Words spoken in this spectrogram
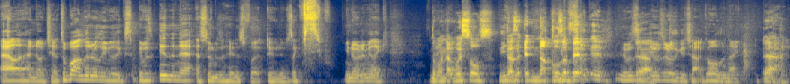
Allen had no chance. The ball literally was it was in the net as soon as it hit his foot, dude. It was like, you know what I mean? Like The one that whistles does it knuckles a bit. So good. It was Yeah. it was a really good shot. Goal of the night. Yeah. I think.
